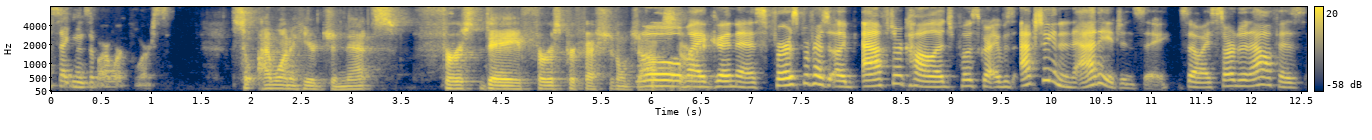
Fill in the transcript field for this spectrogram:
segments of our workforce. So I want to hear Jeanette's first day, first professional job. Oh story. my goodness. First professional like after college, post grad. It was actually in an ad agency. So I started off as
